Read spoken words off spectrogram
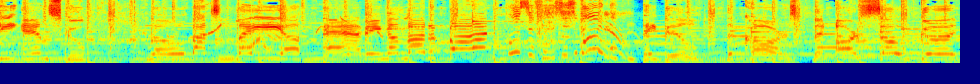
And Scoop. Robots and Lea having a lot of fun. Who's the fastest one? They build the cars that are so good.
